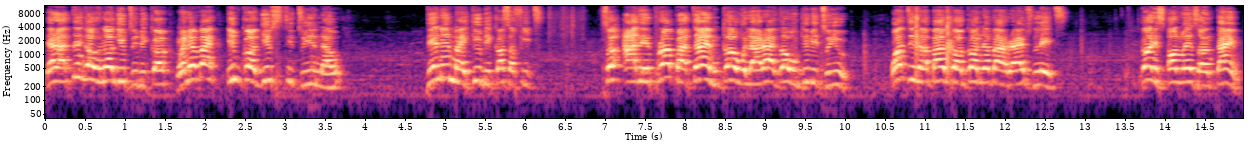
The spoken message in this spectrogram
There are things God will not give to you because whenever, if God gives it to you now, the enemy might kill because of it. So at the proper time, God will arrive, God will give it to you. One thing about God, God never arrives late. God is always on time.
